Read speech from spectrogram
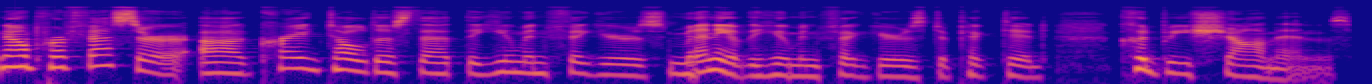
Now, Professor, uh, Craig told us that the human figures, many of the human figures depicted, could be shamans.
